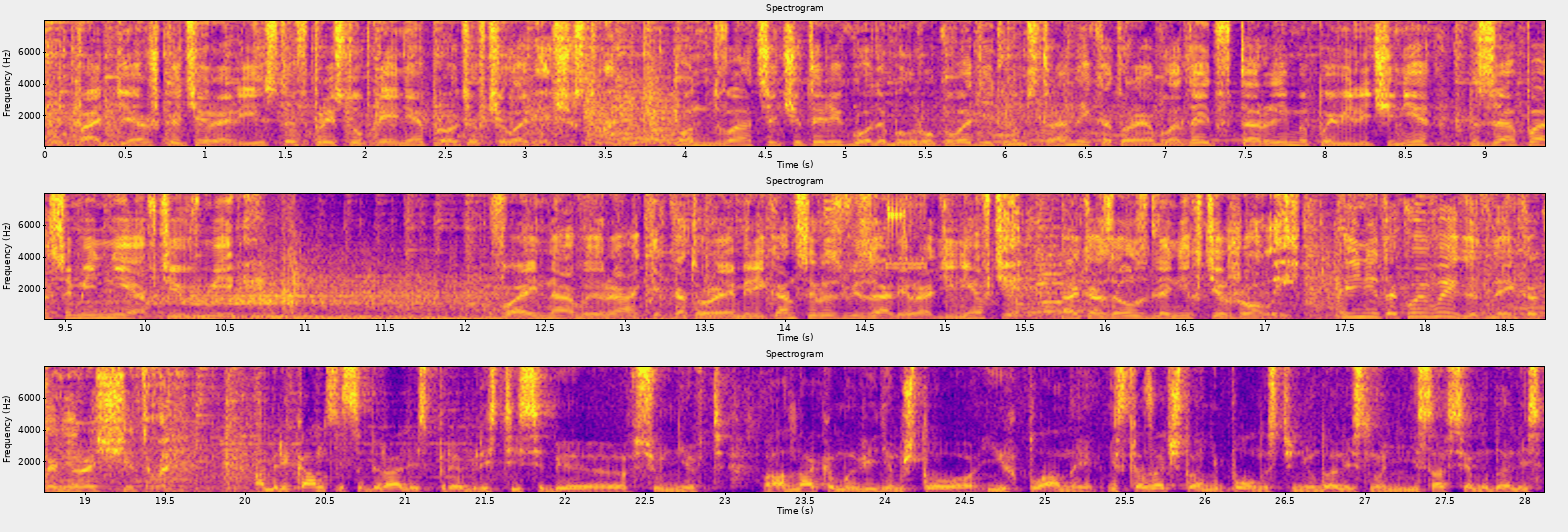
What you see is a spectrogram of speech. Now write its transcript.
– поддержка террористов, преступления против человечества. Он 24 года был руководителем страны, которая обладает вторыми по величине запасами нефти в мире. Война в Ираке, которую американцы развязали ради нефти, оказалась для них тяжелой и не такой выгодной, как они рассчитывали. Американцы собирались приобрести себе всю нефть. Однако мы видим, что их планы, не сказать, что они полностью не удались, но они не совсем удались.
